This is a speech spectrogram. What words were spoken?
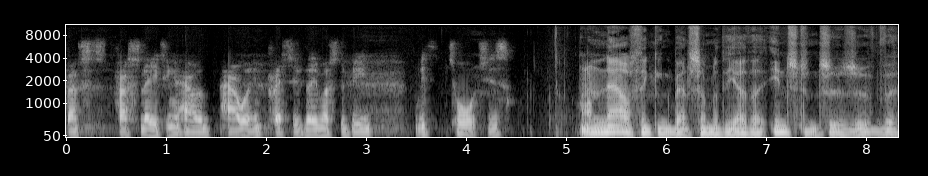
fas- fascinating, and how how impressive they must have been with torches. I'm now thinking about some of the other instances of uh,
